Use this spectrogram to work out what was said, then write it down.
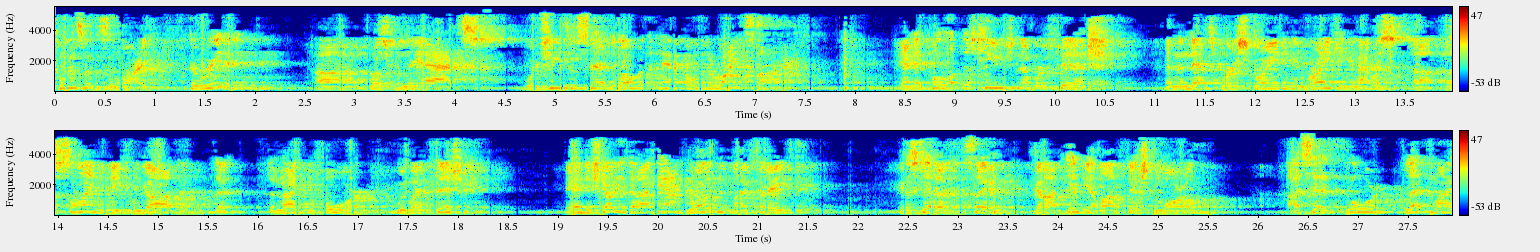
coincidence in life. The reading uh, was from the Acts where Jesus said, lower the net over the right side. And they pulled up this huge number of fish, and the nets were straining and breaking. And that was uh, a sign to me from God that, that the night before we went fishing. And to show you that I have grown in my faith, instead of saying, God, give me a lot of fish tomorrow, I said, Lord, let my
